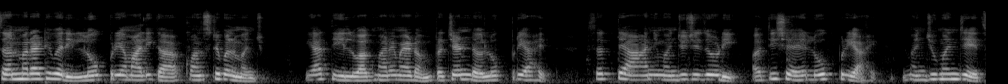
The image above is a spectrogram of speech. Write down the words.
सन मराठीवरील लोकप्रिय मालिका कॉन्स्टेबल मंजू. यातील वाघमारे मॅडम प्रचंड लोकप्रिय आहेत. सत्या आणि मंजूची जोडी अतिशय लोकप्रिय आहे. मंजू म्हणजेच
